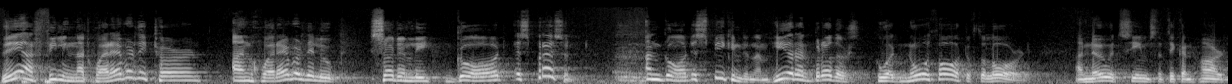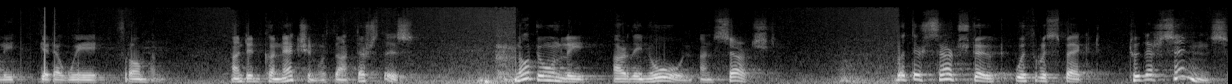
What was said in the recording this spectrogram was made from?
They are feeling that wherever they turn and wherever they look, suddenly God is present. And God is speaking to them. Here are brothers who had no thought of the Lord, and now it seems that they can hardly get away from Him. And in connection with that, there's this. Not only are they known and searched, but they're searched out with respect to their sins.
